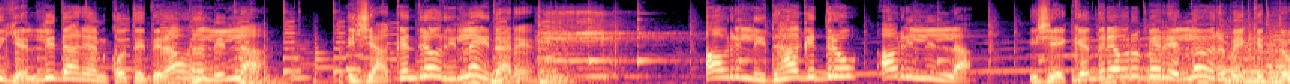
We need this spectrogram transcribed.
ಎಲ್ಲಿದ್ದಾರೆ ಅನ್ಕೋತಿದ್ದೀರಾ? ಅವರಲ್ಲಿಲ್ಲ. ಯಾಕಂದ್ರೆ ಅವರಿಲ್ಲ ಇದ್ದಾರೆ. ಅವ್ರಲ್ಲಿ ಇದಾಗಿದ್ರು, ಅವರಿಲ್ಲಿಲ್ಲ. ಏಕೆಂದ್ರೆ ಅವರು ಬೇರೆ ಎಲ್ಲೋ ಇರಬೇಕಿತ್ತು.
